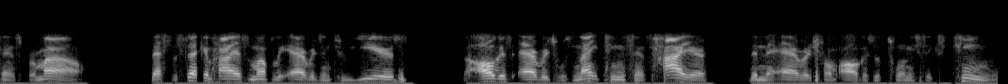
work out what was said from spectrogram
cents per mile. That's the second highest monthly average in two years. The August average was 19 cents higher than the average from August of 2016.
